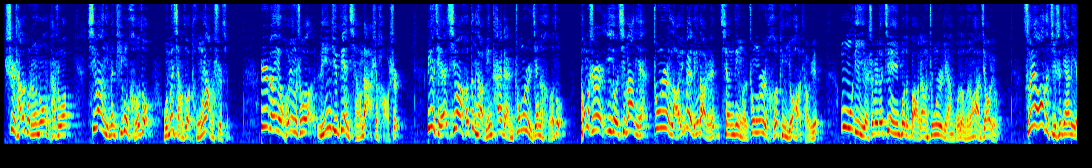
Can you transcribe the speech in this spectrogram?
视察的过程中，他说：“希望你们提供合作，我们想做同样的事情。”日本也回应说：“邻居变强大是好事，并且希望和邓小平开展中日间的合作。”同时，一九七八年，中日老一辈领导人签订了《中日和平友好条约》，目的也是为了进一步的保障中日两国的文化交流。随后的几十年里，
